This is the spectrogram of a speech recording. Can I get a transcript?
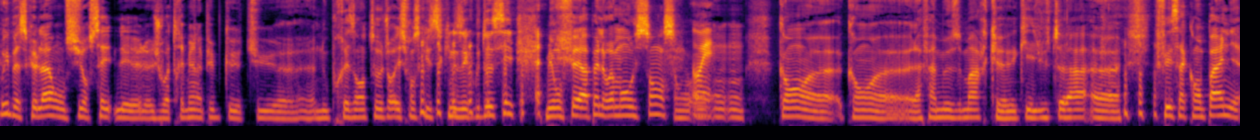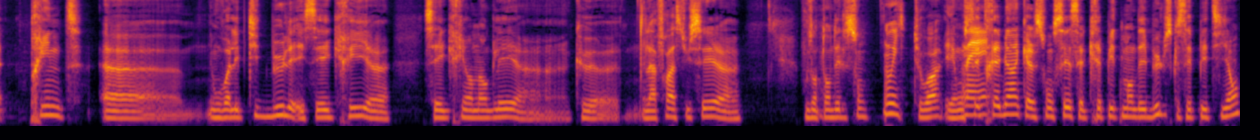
oui, parce que là, on sur je vois très bien la pub que tu euh, nous présentes aujourd'hui. Je pense que qui nous écoute aussi, mais on fait appel vraiment au sens. quand quand la fameuse marque qui est juste là fait sa campagne print, on voit les petites bulles et c'est écrit c'est écrit en anglais que la phrase, tu sais, vous entendez le son. Oui. Tu vois Et on sait très bien quel son c'est, c'est le crépitement des bulles, parce que c'est pétillant.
